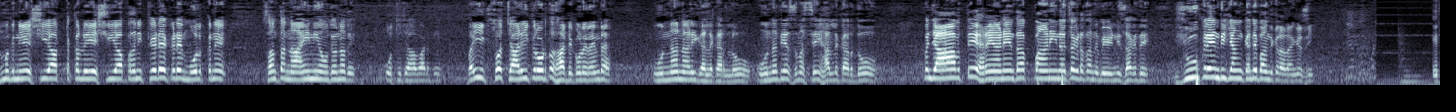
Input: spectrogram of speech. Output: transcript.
ਮਗਨੇਸ਼ੀਆ, ਟਕਲੇਸ਼ੀਆ, ਪਤਾ ਨਹੀਂ ਕਿਹੜੇ ਕਿਹੜੇ ਮੁਲਕ ਨੇ। ਸਾਨੂੰ ਤਾਂ ਨਾਂ ਹੀ ਨਹੀਂ ਆਉਂਦੇ ਉਹਨਾਂ ਦੇ। ਉੱਥੇ ਜਾ ਵੜਦੇ। ਬਈ 140 ਕਰੋੜ ਤਾਂ ਸਾਡੇ ਕੋਲੇ ਰਹਿੰਦਾ ਉਹਨਾਂ ਨਾਲ ਹੀ ਗੱਲ ਕਰ ਲਓ। ਉਹਨਾਂ ਦੀਆਂ ਸਮੱਸਿਆਵਾਂ ਹੱਲ ਕਰ ਦਿਓ ਪੰਜਾਬ ਤੇ ਹਰਿਆਣੇ ਦਾ ਪਾਣੀ ਦਾ ਝਗੜਾ ਤਾਂ ਨਿਬੇੜ ਨਹੀਂ ਸਕਦੇ। ਯੂਕਰੇਨ ਦੀ ਜੰਗ ਕਹਿੰਦੇ ਬੰਦ ਕਰਾ ਲਾਂਗੇ ਅਸੀਂ। ਇਸ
